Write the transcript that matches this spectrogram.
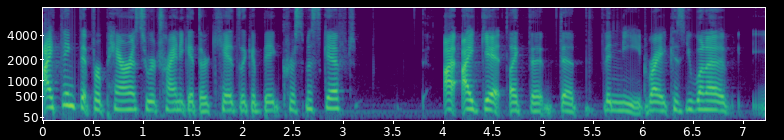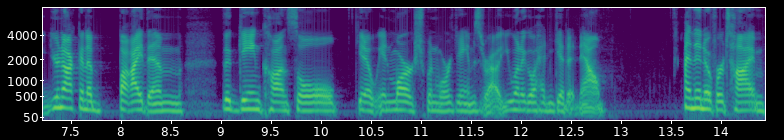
I think that for parents who are trying to get their kids like a big Christmas gift, I, I get like the the the need, right? Because you want to, you're not going to buy them the game console, you know, in March when more games are out. You want to go ahead and get it now. And then over time,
